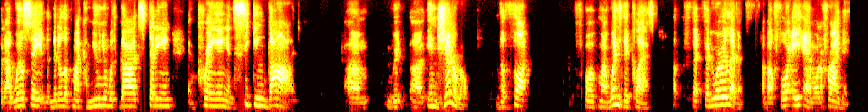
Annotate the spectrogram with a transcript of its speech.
But I will say, in the middle of my communion with God, studying and praying and seeking God, um, uh, in general, the thought for my Wednesday class, uh, February 11th, about 4 a.m. on a Friday,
